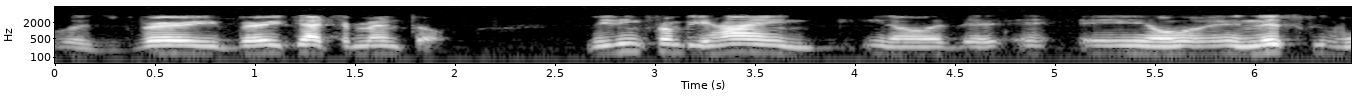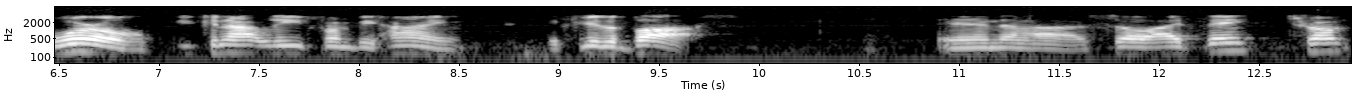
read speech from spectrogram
was very very detrimental. Leading from behind, you know, you know, in this world, you cannot lead from behind if you're the boss. And uh, so I think Trump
